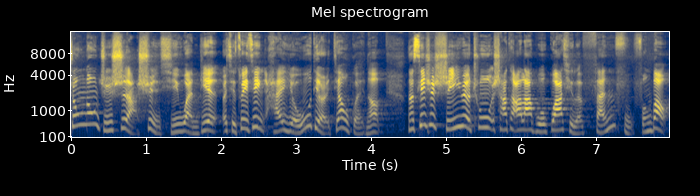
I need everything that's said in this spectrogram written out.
中东局势啊，瞬息万变，而且最近还有点吊诡呢。那先是十一月初，沙特阿拉伯刮起了反腐风暴，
